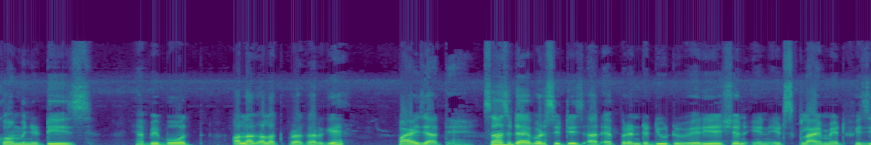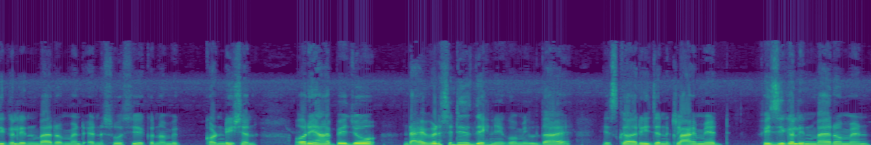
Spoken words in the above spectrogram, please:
कम्युनिटीज़ यहाँ पे बहुत अलग अलग प्रकार के पाए जाते हैं। Such diversities are apparent due to variation in its climate physical environment and socio economic condition और यहाँ पे जो डाइवर्सिटीज देखने को मिलता है, इसका रीजन क्लाइमेट फ़िज़िकल इन्वायरमेंट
